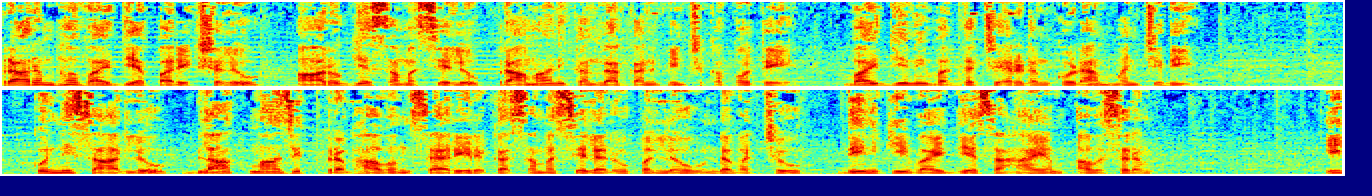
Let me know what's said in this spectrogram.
ప్రారంభ వైద్య పరీక్షలు ఆరోగ్య సమస్యలు ప్రామాణికంగా కనిపించకపోతే వైద్యుని వద్ద చేరడం కూడా మంచిది. కొన్నిసార్లు బ్లాక్ మాజిక్ ప్రభావం శారీరక సమస్యల రూపంలో ఉండవచ్చు దీనికి వైద్య సహాయం అవసరం. ఈ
